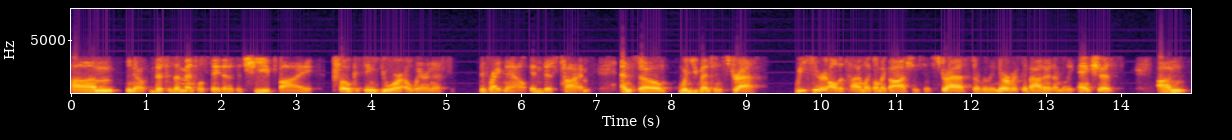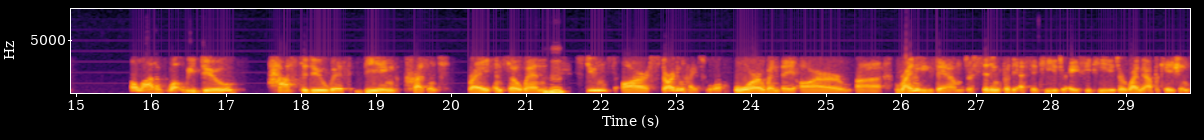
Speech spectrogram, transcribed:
um, you know this is a mental state that is achieved by focusing your awareness right now in this time. And so when you mention stress, we hear it all the time like, oh my gosh, I'm so stressed, I'm really nervous about it, I'm really anxious. Um, a lot of what we do has to do with being present, right? And so when mm-hmm. students are starting high school or when they are uh, writing exams or sitting for the SATs or ACTs or writing applications,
